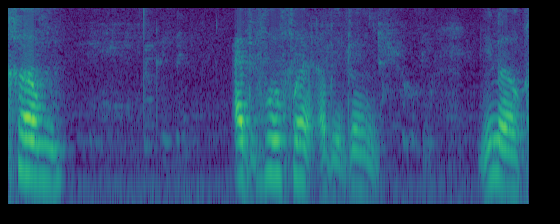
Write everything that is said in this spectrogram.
come at the forefront of your dreams. You know,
